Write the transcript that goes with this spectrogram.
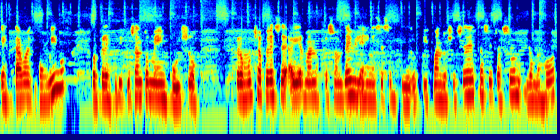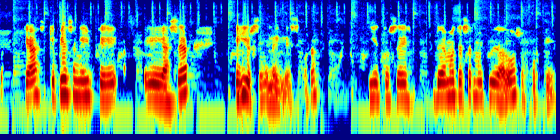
estaba conmigo porque el Espíritu Santo me impulsó. Pero muchas veces hay hermanos que son débiles en ese sentido y cuando sucede esta situación, lo mejor que, hace, que piensan ellos que eh, hacer es irse de la iglesia, ¿verdad? Y entonces debemos de ser muy cuidadosos porque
